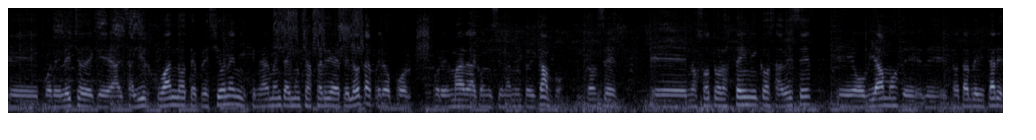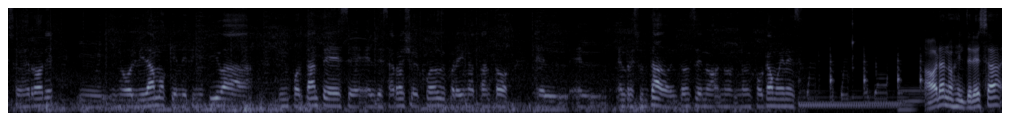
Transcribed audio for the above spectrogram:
Eh, por el hecho de que al salir jugando te presionan y generalmente hay mucha pérdida de pelota, pero por, por el mal acondicionamiento del campo. Entonces, eh, nosotros los técnicos a veces eh, obviamos de, tratar de evitar esos errores y, nos olvidamos que en definitiva lo importante es el desarrollo del juego y por ahí no tanto el, el, resultado. Entonces nos enfocamos en eso. Ahora nos interesa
